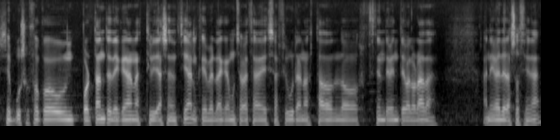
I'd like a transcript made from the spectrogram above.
se puso foco importante de que era una actividad esencial, que es verdad que muchas veces esa figura no ha estado lo suficientemente valorada a nivel de la sociedad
